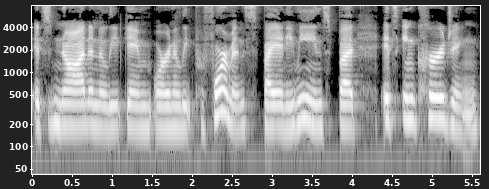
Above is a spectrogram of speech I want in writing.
It's not an elite game or an elite performance by any means, but it's encouraging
